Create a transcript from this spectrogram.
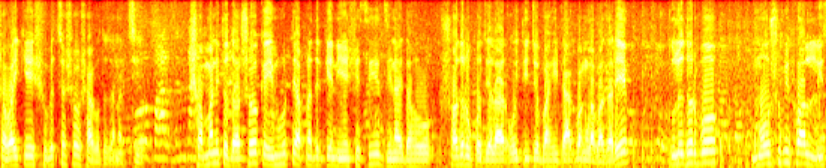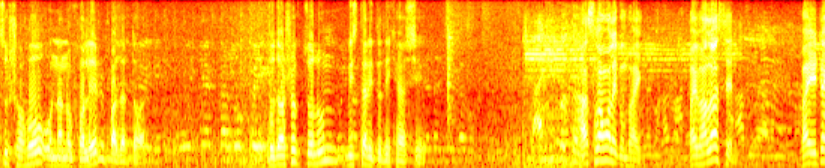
সবাইকে শুভেচ্ছা সহ স্বাগত জানাচ্ছি। সম্মানিত দর্শক, এই মুহূর্তে আপনাদেরকে নিয়ে এসেছি ঝিনাইদহ সদর উপজেলার ঐতিহ্যবাহী ডাকবাংলা বাজারে। তুলে ধরব মৌসুমি ফল, লিচু সহ অন্যান্য ফলের বাজার দর তো দর্শক চলুন বিস্তারিত দেখে আসি। আসসালামু আলাইকুম ভাই। ভাই ভালো আছেন? ভাই এটা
